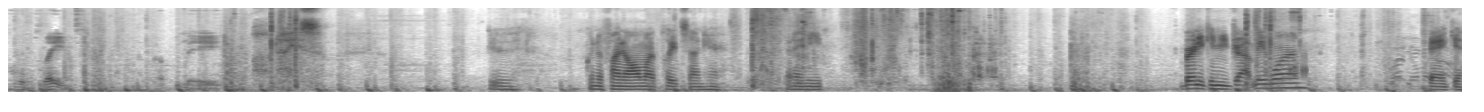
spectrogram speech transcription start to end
a whole plate. A plate. Oh, nice. Dude, I'm gonna find all my plates down here that I need. Bernie, can you drop me one? Thank you.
